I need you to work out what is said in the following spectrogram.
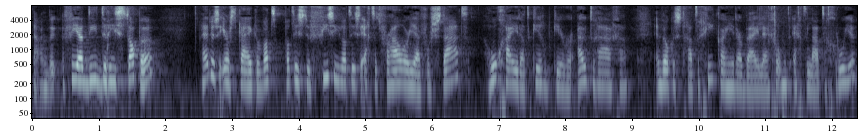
Nou, via die drie stappen, hè, dus eerst kijken wat, wat is de visie, wat is echt het verhaal waar jij voor staat. Hoe ga je dat keer op keer weer uitdragen? En welke strategie kan je daarbij leggen om het echt te laten groeien?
